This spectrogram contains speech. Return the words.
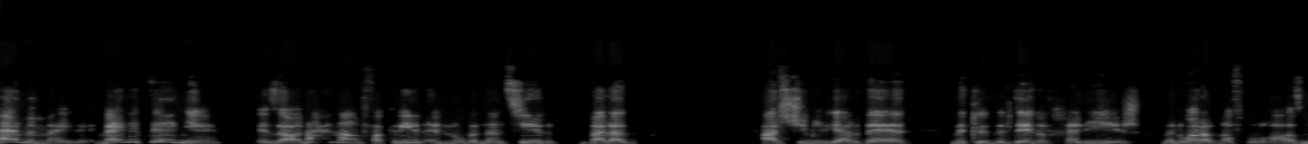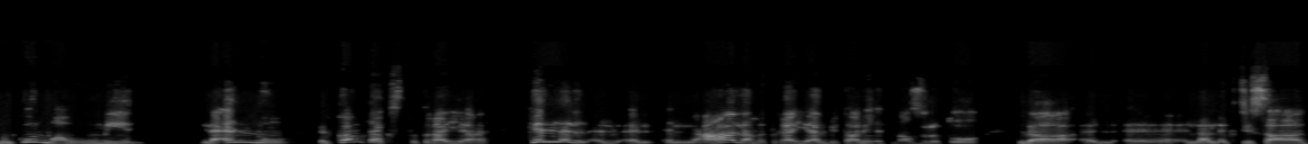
هاي من ميلة. ميلة ثانية إذا نحن مفكرين إنه بدنا نصير بلد أرتشي ملياردير مثل بلدان الخليج من وراء النفط والغاز بنكون موهومين. لأنه ال context تغير كل العالم تغير بطريقة نظرته للاقتصاد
